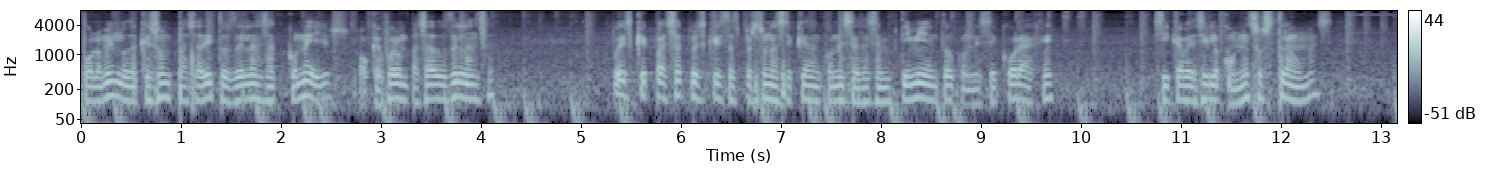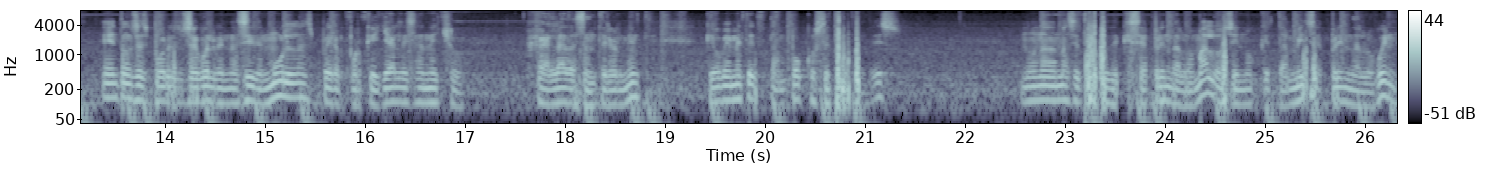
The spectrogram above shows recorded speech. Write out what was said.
por lo menos de que son pasaditos de lanza con ellos, o que fueron pasados de lanza, pues ¿qué pasa? Pues que estas personas se quedan con ese resentimiento, con ese coraje, si cabe decirlo, con esos traumas. Entonces por eso se vuelven así de mulas, pero porque ya les han hecho jaladas anteriormente, que obviamente tampoco se trata de eso. No nada más se trata de que se aprenda lo malo, sino que también se aprenda lo bueno.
